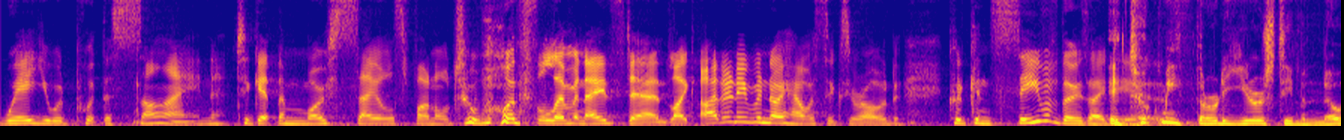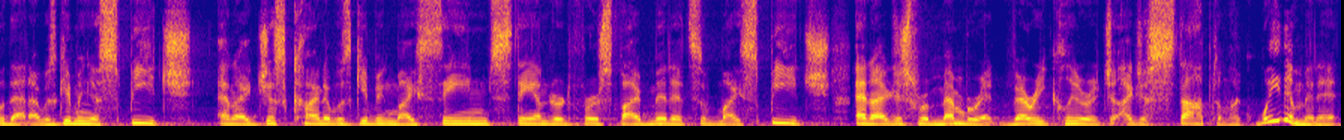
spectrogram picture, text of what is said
where you would put the sign to get the most sales funnel towards the lemonade stand. Like, I don't even know how a six year old could conceive of those ideas. It took me 30 years to even know that. I was giving a speech and I just kind of was giving my same standard first five minutes of my speech. And I just remember it very clear. I just stopped. I'm like, wait a minute.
